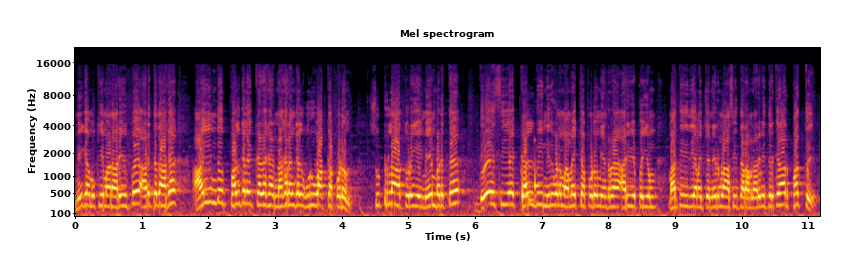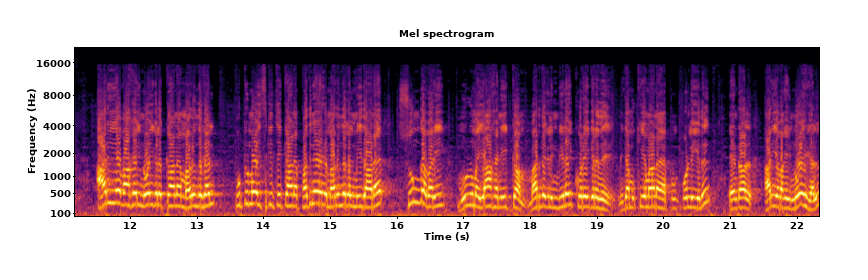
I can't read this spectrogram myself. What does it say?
மிக முக்கியமான அறிவிப்பு. அடுத்ததாக ஐந்து பல்கலைக்கழக நகரங்கள் உருவாக்கப்படும். சுற்றுலாத்துறையை மேம்படுத்த தேசிய கல்வி நிறுவனம் அமைக்கப்படும் என்ற அறிவிப்பையும் மத்திய நிதி அமைச்சர் நிர்மலா சீதாராமன் அறிவித்திருக்கிறார். பத்து அரிய வகை நோய்களுக்கான மருந்துகள் புற்றுநோய் சிகிச்சைக்கான பதினேழு மருந்துகள் மீதான சுங்க வரி முழுமையாக நீக்கம். மருந்துகளின் விலை குறைகிறது. மிக முக்கியமான புள்ளி இது. என்றால் அரிய வகை நோய்கள்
